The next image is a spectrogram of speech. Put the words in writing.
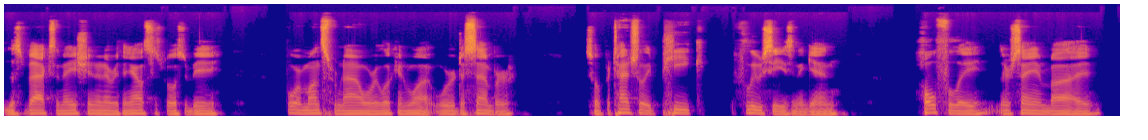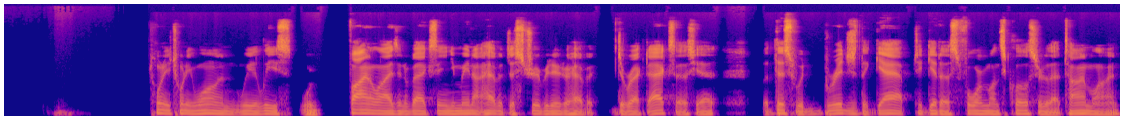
this vaccination and everything else is supposed to be, four months from now, we're looking what? We're December. So potentially peak flu season again. Hopefully, they're saying by 2021, we at least we're finalizing a vaccine. You may not have it distributed or have it direct access yet, but this would bridge the gap to get us four months closer to that timeline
